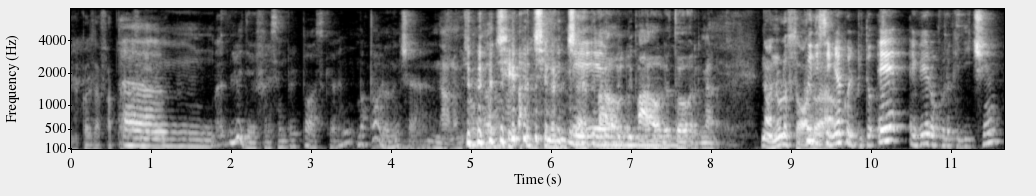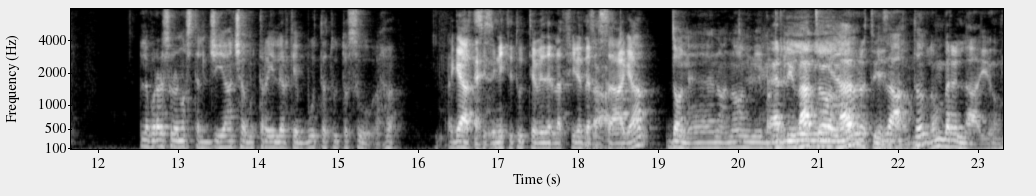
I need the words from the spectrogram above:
una cosa fatta così. Ehm, lui deve fare sempre il podcast, ma Paolo non c'è. No, non c'è, oggi, oggi non c'è Ehm, Paolo, Paolo torna. No, non lo so. Quindi allora- sì, mi ha colpito. E è vero quello che dici, lavorare sulla nostalgia, c'è un trailer che butta tutto su. Ragazzi, Eh sì. venite tutti a vedere la fine della Esatto. saga. Donne, no, nonni, È bambini. arrivato eh, l'arrotino, Esatto. l'ombrellaio.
